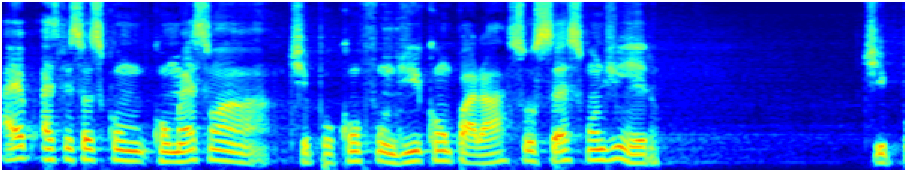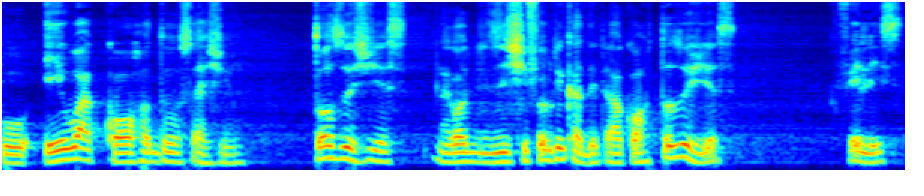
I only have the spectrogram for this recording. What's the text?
Aí as pessoas com- começam a, tipo, confundir, comparar sucesso com dinheiro. Tipo, eu acordo, Serginho, todos os dias. O negócio de desistir foi brincadeira. Eu acordo todos os dias. Feliz.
